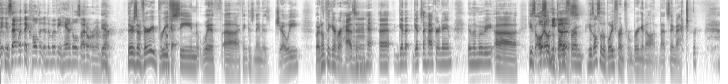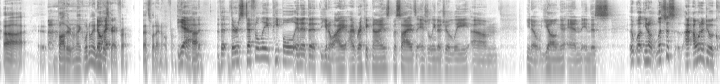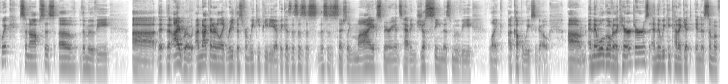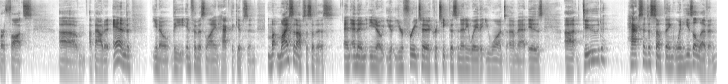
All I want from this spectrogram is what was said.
Is is that what they called it in the movie? Handles? I don't remember. Yeah, There's a very brief Okay. scene with uh, I think his name is Joey, who I don't think ever has Mm-hmm. a ha- uh, get a, gets a hacker name in the movie. Uh, he's Oh, also no, the he does. boyfriend. He's also the boyfriend from Bring It On. That same actor. Uh, bothered. I'm like, what do I know no, this I- guy from? That's what I know him from. Yeah, Uh, th- there's definitely people in it that you know I I recognized besides Angelina Jolie. Um, you know, young and in this. Well, you know, let's just. I, I want to do a quick synopsis of the movie. Uh, that, that I wrote. I'm not going to like read this from Wikipedia because this is this, this is essentially my experience having just seen this movie like a couple weeks ago. Um, and then we'll go over the characters, and then we can kind of get into some of our thoughts um, about it, and you know the infamous line "Hack the Gibson." My, my synopsis of this, and and then you know you, you're free to critique this in any way that you want, uh, Matt. Is uh, dude hacks into something when he's 11.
